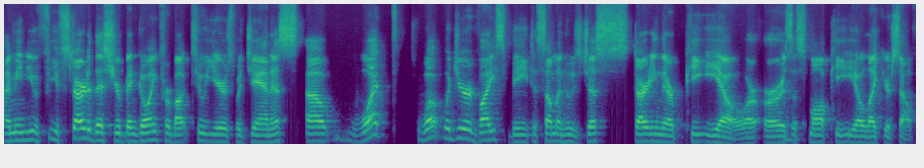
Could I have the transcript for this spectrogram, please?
I mean, you've you've started this. You've been going for about two years with Janus. Uh, what what would your advice be to someone who's just starting their PEO or or is a small PEO like yourself?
